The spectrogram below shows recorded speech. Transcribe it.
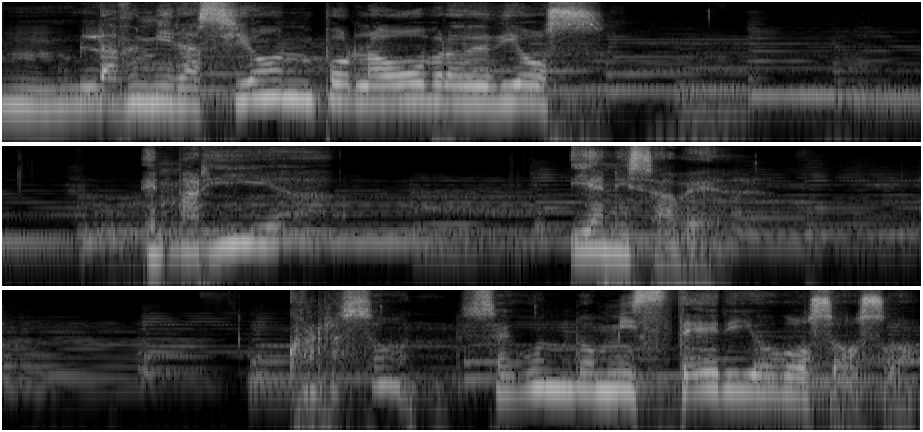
la admiración por la obra de Dios en María y en Isabel. Con razón, segundo misterio gozoso,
